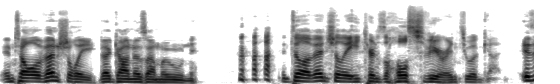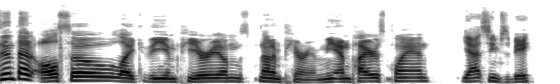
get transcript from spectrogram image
Until eventually, the gun is a moon. Until eventually he turns the whole sphere into a gun. Isn't that also like the Imperium's, not Imperium, the Empire's plan? Yeah, it seems to be.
